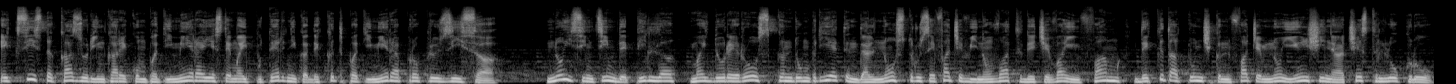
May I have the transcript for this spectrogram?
Există cazuri în care compătimirea este mai puternică decât pătimirea propriu-zisă. Noi simțim de pildă mai dureros când un prieten de-al nostru se face vinovat de ceva infam decât atunci când facem noi înșine acest lucru.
